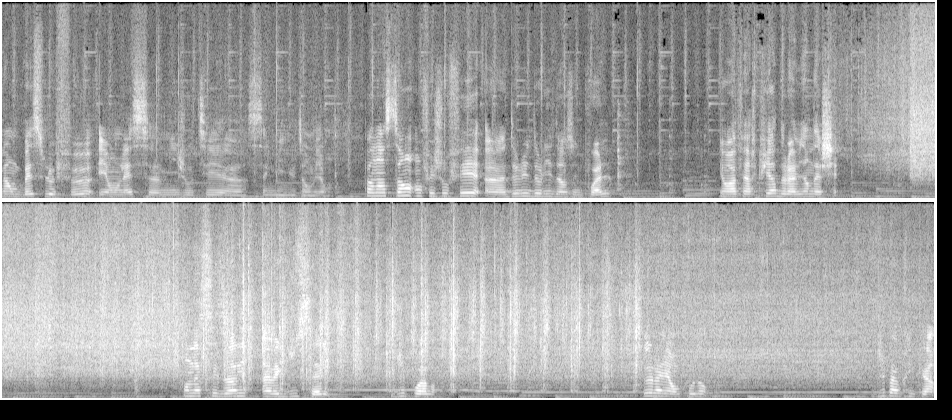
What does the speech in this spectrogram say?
Là, on baisse le feu et on laisse mijoter 5 euh, minutes environ. Pendant ce temps, on fait chauffer euh, de l'huile d'olive dans une poêle et on va faire cuire de la viande hachée. On assaisonne avec du sel, du poivre de l'ail en poudre, du paprika,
